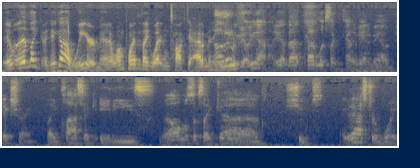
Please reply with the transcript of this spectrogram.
It, it like it got weird, man. At one point, they like went and talked to Adam and Oh, there we Eve. go. Yeah, yeah. That that looks like the kind of anime I would picturing, like classic '80s. It almost looks like uh, shoot, like the Astro Boy.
